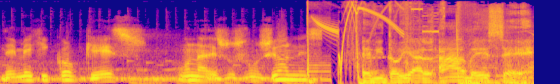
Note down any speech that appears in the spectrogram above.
de México, que es una de sus funciones. Editorial ABC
